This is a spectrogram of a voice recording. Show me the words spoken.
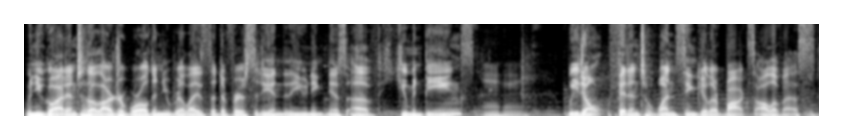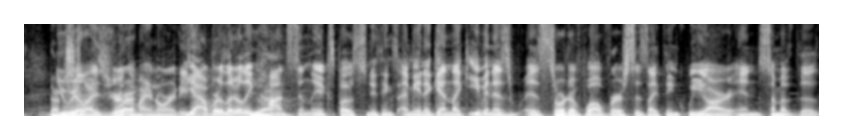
When you go out into the larger world and you realize the diversity and the uniqueness of human beings, Mm-hmm. We don't fit into one singular box. All of us. That's you true. realize you're We're- the minority. Yeah, now. we're literally Yeah. constantly exposed to new things. I mean, again, like even as as sort of well versed as I think we are in some of the,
